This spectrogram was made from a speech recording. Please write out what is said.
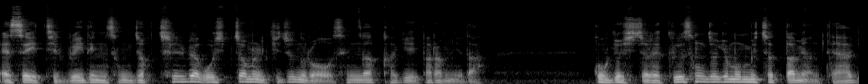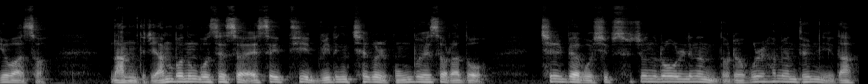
SAT reading 성적 750점을 기준으로 생각하기 바랍니다. 고교 시절에 그 성적에 못 미쳤다면 대학에 와서 남들이 안 보는 곳에서 SAT reading 책을 공부해서라도 750 수준으로 올리는 노력을 하면 됩니다.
